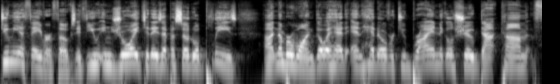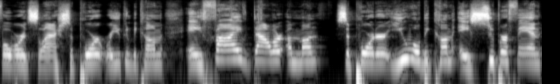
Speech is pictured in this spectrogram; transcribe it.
do me a favor, folks. If you enjoyed today's episode, well, please, uh, number one, go ahead and head over to briannicholsshow.com forward slash support, where you can become a $5 a month supporter. You will become a super fan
